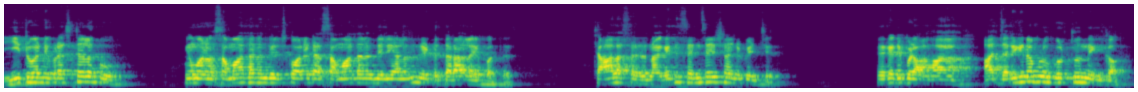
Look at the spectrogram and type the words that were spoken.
ఇటువంటి ప్రశ్నలకు ఇంక మనం సమాధానం తెలుసుకోవాలంటే ఆ సమాధానం తెలియాలని రెండు తరాలు అయిపోతుంది చాలా స- నాకైతే సెన్సేషన్ అనిపించేది. ఎందుకంటే ఇప్పుడు ఆ- జరిగినప్పుడు గుర్తుంది ఇంకా.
